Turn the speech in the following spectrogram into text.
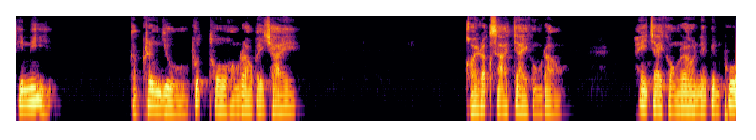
ที่นี่กับเครื่องอยู่พุทโธของเราไปใช้ คอยรักษาใจของเรา ให้ใจของเราเนี่ยเป็นผู้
